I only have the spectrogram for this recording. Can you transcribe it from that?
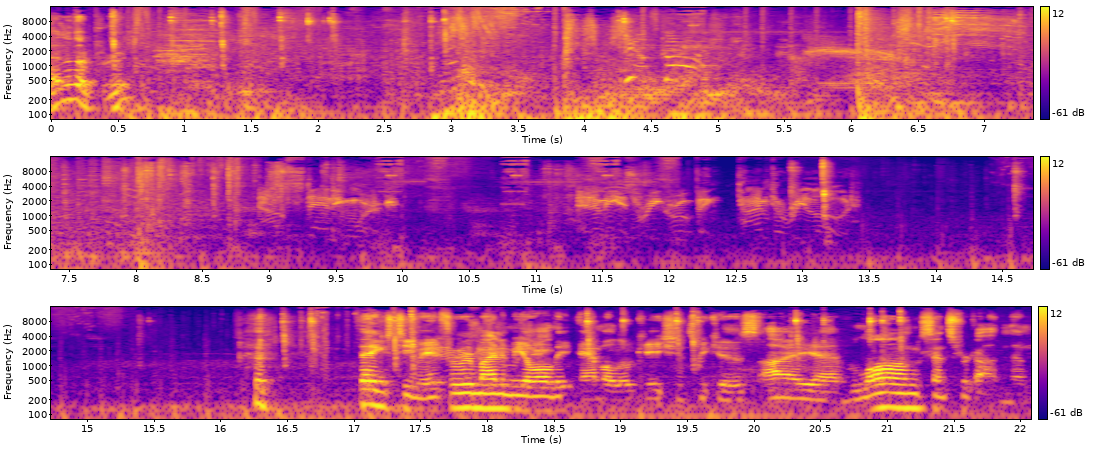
That another brute? Shield gone! Outstanding work. Enemy is regrouping. Time to reload. Thanks, teammate, for reminding me of all the ammo locations because I have long since forgotten them.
